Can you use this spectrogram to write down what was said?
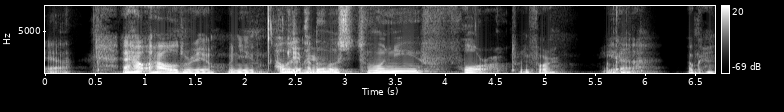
yeah. And how how old were you when you I was, I believe I was twenty four. Twenty four. Okay. Yeah. Okay.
